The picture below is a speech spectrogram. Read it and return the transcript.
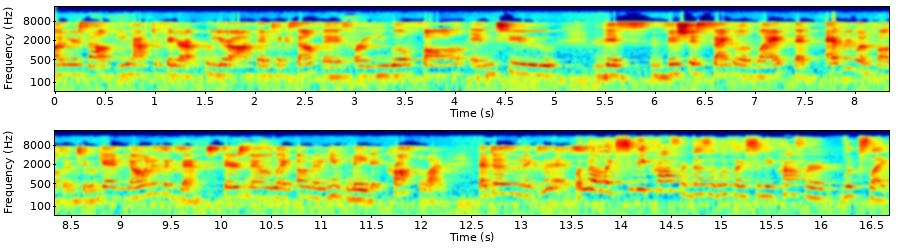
on yourself. You have to figure out who your authentic self is, or you will fall into this vicious cycle of life that everyone falls into. Again, no one is exempt. There's no like, oh no, you've made it, cross the line. That doesn't exist. Well, no, like Cindy Crawford doesn't look like Cindy Crawford looks like.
